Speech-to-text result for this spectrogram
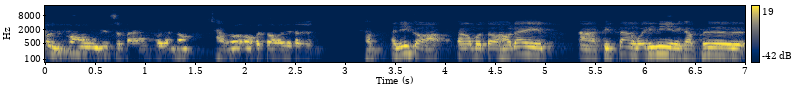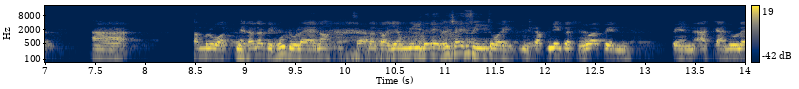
ต้นกล้องเทศบาลเขาแล้วเนาะครับแล้วอบตจะกันครับ อันนี้ก็ทางอบตเขาได้อ่าติดตั้งไว้ที่นี่นะครับ เพื่ออ่า ตำรวจเนี่ยเขาได้เป็นผู้ดูแลเนาะครับ แล้วก็ยังมีอินเทอร์เน็ตที่ใช้ฟรีตัวเองนะครับนี่ก็ถือว่าเป็นเป็นอาการดูแล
